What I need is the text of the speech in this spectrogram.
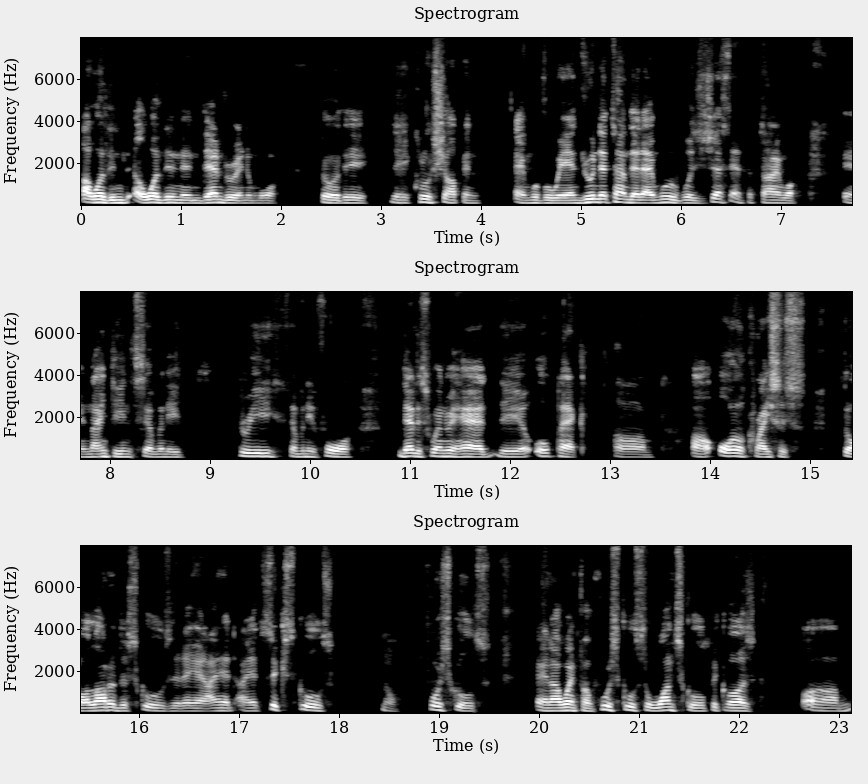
I wasn't I wasn't in Denver anymore. So they they closed shop in and move away. And during the time that I moved was just at the time of in 1973, 74. That is when we had the OPEC um, uh, oil crisis. So a lot of the schools that I had, I had, I had six schools, no, four schools, and I went from four schools to one school because, um,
